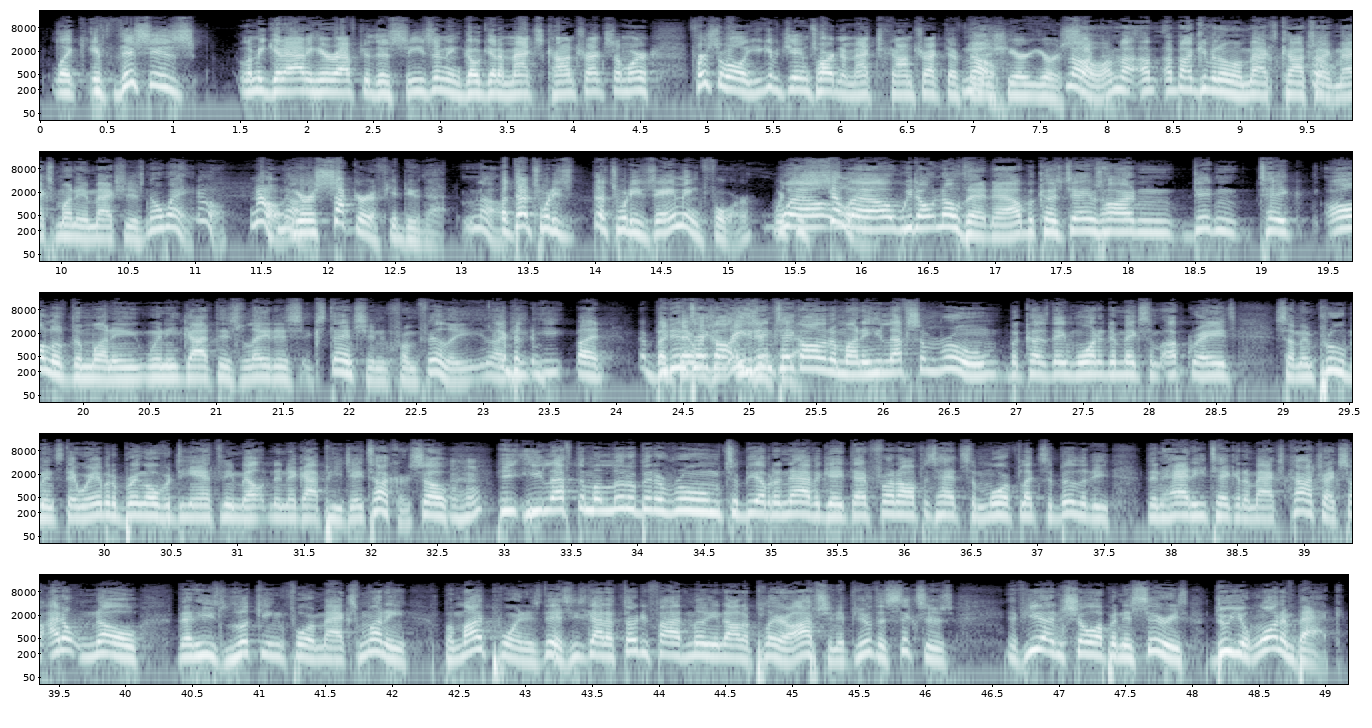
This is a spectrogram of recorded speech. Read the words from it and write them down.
Like, if this is let me get out of here after this season and go get a max contract somewhere. First of all, you give James Harden a max contract after no, this year, you're a no, sucker. I'm not. I'm, I'm, not giving him a max contract, no. max money, and max years. No way. No, no, no, you're a sucker if you do that. No, but that's what he's that's what he's aiming for. well, well, we don't know that now because James Harden didn't take all of the money when he got this latest extension from Philly. Like, yeah, but, he, but but he didn't take all. He didn't take all of the money. He left some room because they wanted to make some upgrades, some improvements. They were able to bring over De'Anthony Melton, and they got PJ Tucker. So mm-hmm. he he left them a little bit of room to be able to navigate. That front office had some more flexibility than had he taken a max contract. So I don't know that he's looking for max money. But my point is this: he's got a thirty-five million dollar player option. If you're the Sixers, if he doesn't show up in this series, do you want him back?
